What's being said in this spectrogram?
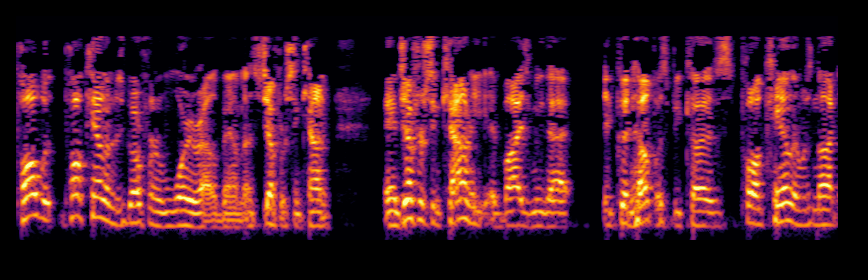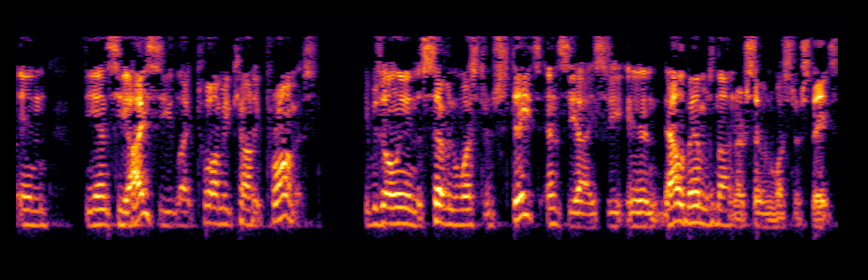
Paul Paul Candler and his girlfriend in Warrior, Alabama. That's Jefferson County, and Jefferson County advised me that it couldn't help us because Paul Candler was not in the NCIC like Tuolumne County promised. He was only in the seven western states NCIC, and Alabama's not in our seven western states.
